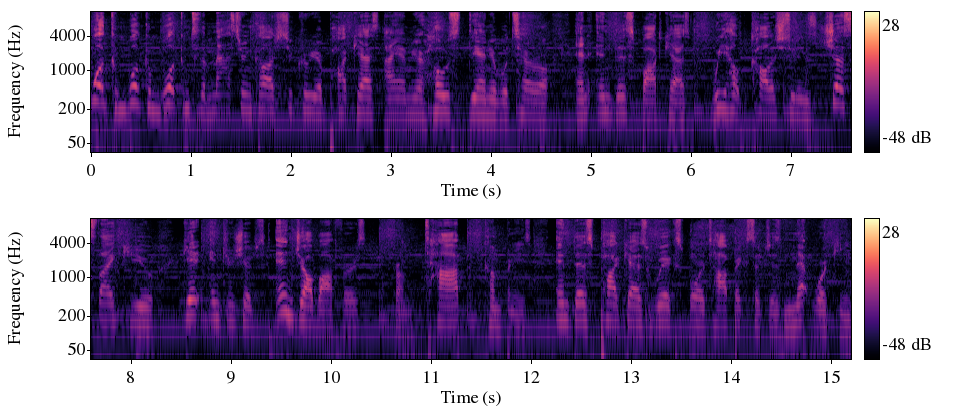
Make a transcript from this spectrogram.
Welcome, welcome, welcome to the Mastering College to Career podcast. I am your host, Daniel Botero, and in this podcast, we help college students just like you get internships and job offers from top companies. In this podcast, we explore topics such as networking,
